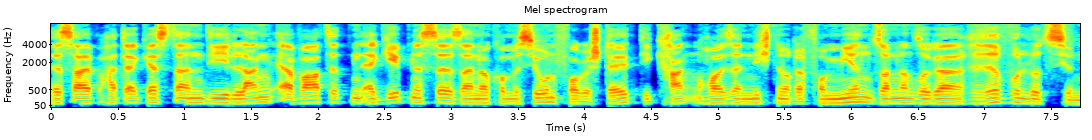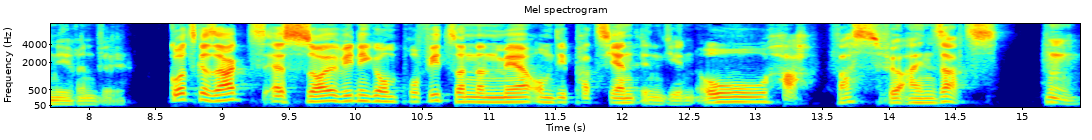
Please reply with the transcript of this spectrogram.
Deshalb hat er gestern die lang erwarteten Ergebnisse seiner Kommission vorgestellt, die Krankenhäuser nicht nur reformieren, sondern sogar revolutionieren will. Kurz gesagt, es soll weniger um Profit, sondern mehr um die Patientin gehen. Oha, was für ein Satz. Hm,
